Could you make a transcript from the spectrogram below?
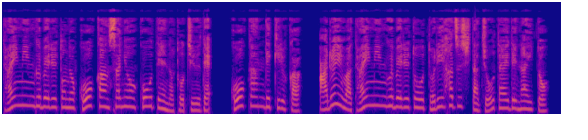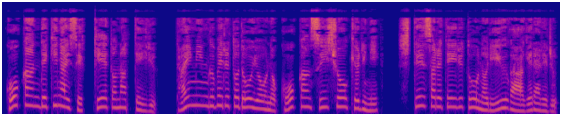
タイミングベルトの交換作業工程の途中で、交換できるか、あるいはタイミングベルトを取り外した状態でないと、交換できない設計となっている。タイミングベルト同様の交換推奨距離に指定されている等の理由が挙げられる。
